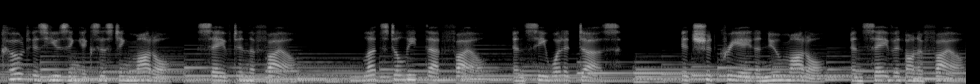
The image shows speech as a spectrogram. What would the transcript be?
Code is using existing model, saved in the file. Let's delete that file, and see what it does. It should create a new model, and save it on a file.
